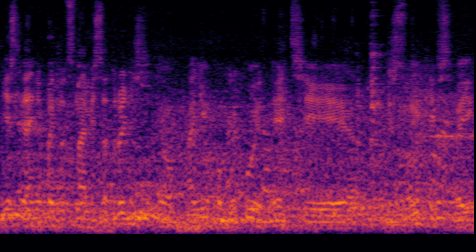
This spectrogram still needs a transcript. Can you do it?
если они пойдут с нами сотрудничать, они опубликуют эти рисунки в своих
